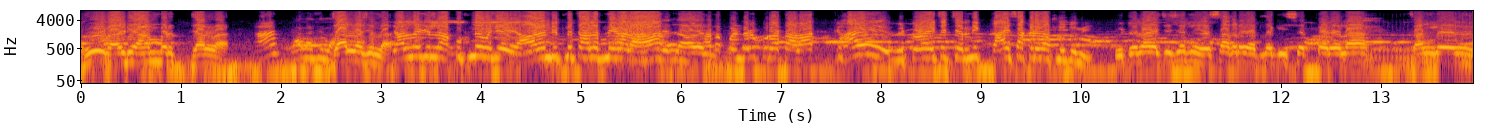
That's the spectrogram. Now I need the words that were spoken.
आलाय रुईवाडी आंबड जालना. हा? जालना जिल्हा. जालना जिल्हा. कुठनं म्हणजे? आळंदीतनं चालत निघाला. आता पंढरपुरात आला. काय विठुरायाच्या चरणी काय साकडे घातलं तुम्ही? विठुरायाच्या चरणी हे साकडे घातलं की शेतकऱ्याला चांगलं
